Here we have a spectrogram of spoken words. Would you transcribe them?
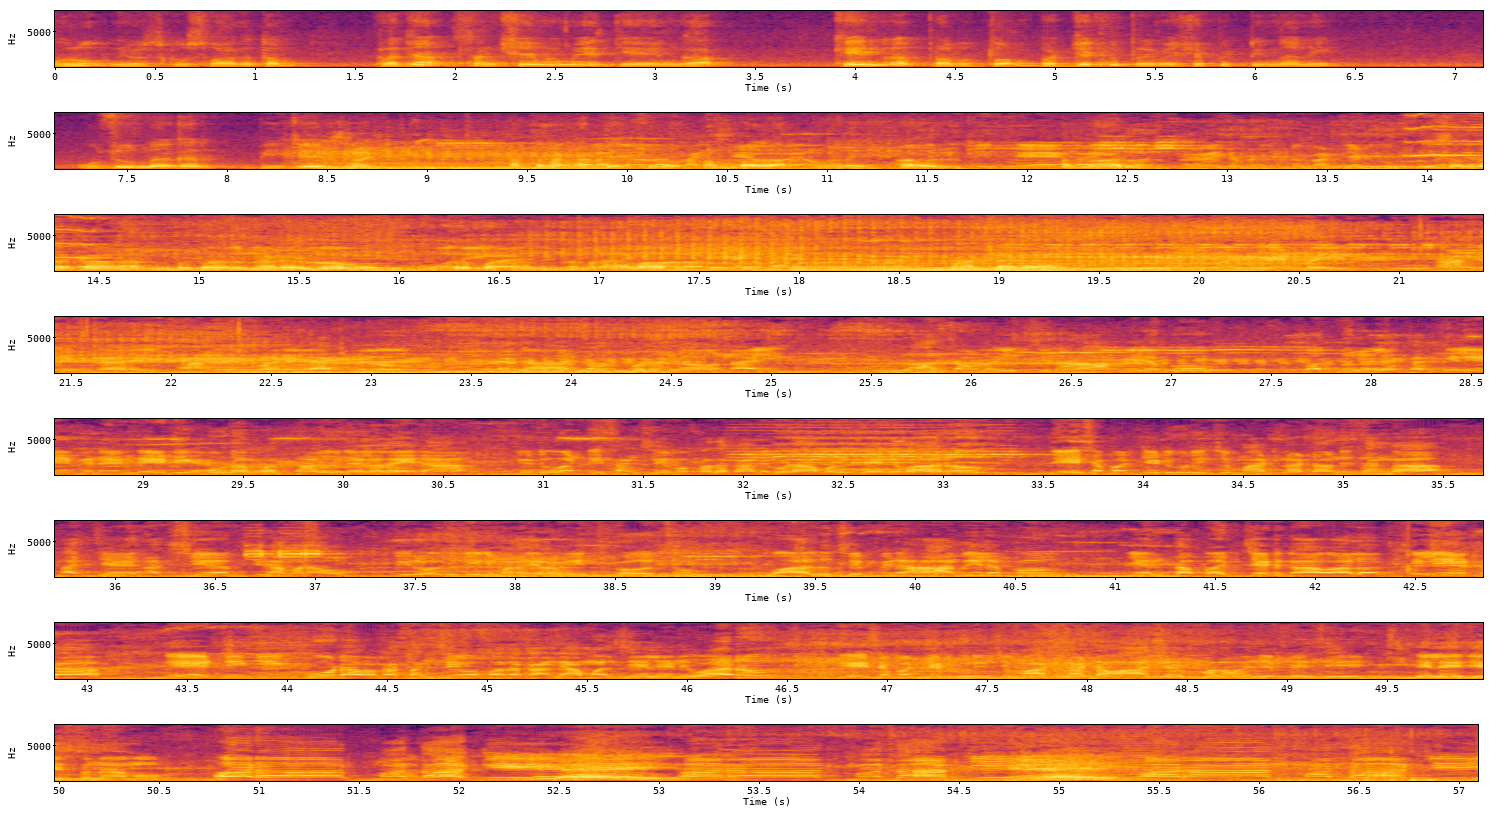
గురు న్యూస్కు స్వాగతం. ప్రజా సంక్షేమమే ధ్యేయంగా కేంద్ర ప్రభుత్వం బడ్జెట్ను ప్రవేశపెట్టిందని హుజూర్నగర్ బీజేపీ పట్టణ అధ్యక్షులు అంబల్ల నరేష్ గౌడ్ అన్నారు. ఈ సందర్భంగా ప్రధాని నరేంద్ర మోదీ చిత్రపటానికి పాలాభిషేకం చేసి మాట్లాడారు. కాంగ్రెస్ గారి కాంగ్రెస్ వారి వ్యాఖ్యలు ఆశాస్పదంగా ఉన్నాయి. రాష్ట్రంలో ఇచ్చిన హామీలకు బద్దుల లెక్క తెలియకనే నేటికి కూడా పద్నాలుగు నెలలైన ఎటువంటి సంక్షేమ పథకాన్ని కూడా అమలు చేయని వారు దేశ బడ్జెట్ గురించి మాట్లాడడం నిజంగా అత్య అతిశయోక్తిగా మనం ఈరోజు దీన్ని మనం నిర్వహించుకోవచ్చు. వాళ్ళు చెప్పిన హామీలకు ఎంత బడ్జెట్ కావాలో తెలియక నేటికి కూడా ఒక సంక్షేమ పథకాన్ని అమలు చేయలేని వారు దేశ బడ్జెట్ గురించి మాట్లాడడం ఆశాస్పదం అని చెప్పేసి తెలియజేస్తున్నాము. భారత్ మాతాకి భారత్ మాతాకి భారత్ మాతాకి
